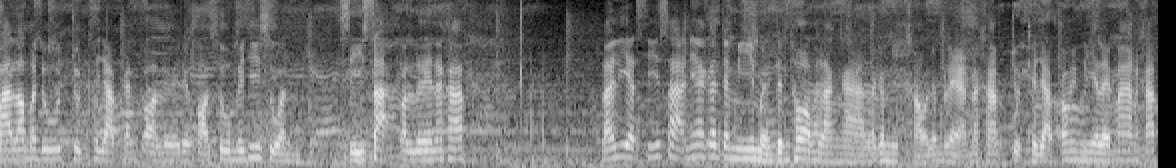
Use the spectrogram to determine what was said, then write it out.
มาเรามาดูจุดขยับกันก่อนเลยเดี๋ยวขอซูมไปที่ส่วนศีรษะก่อนเลยนะครับ รายละเอียดศีรษะเนี่ยก็จะมีเหมือนเป็นท่อพลังงาน แล้วก็มีเขาแหลมๆนะครับ จุดขยับก็ไม่มีอะไรมากนะครับ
